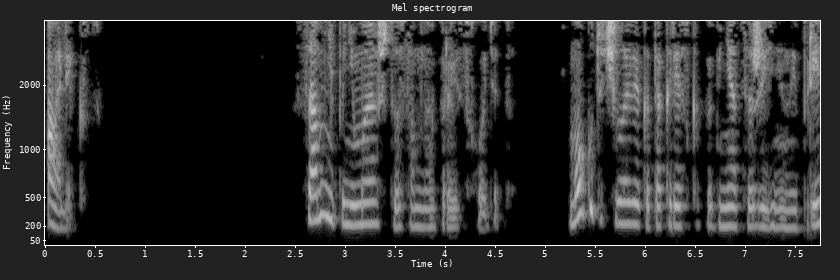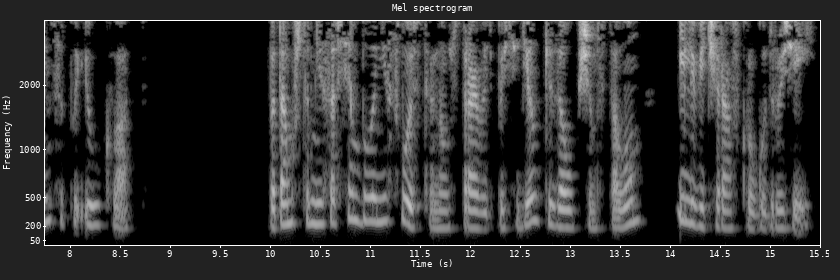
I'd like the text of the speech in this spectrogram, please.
Алекс. Сам не понимаю, что со мной происходит. Могут у человека так резко поменяться жизненные принципы и уклад? Потому что мне совсем было не свойственно устраивать посиделки за общим столом или вечера в кругу друзей.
